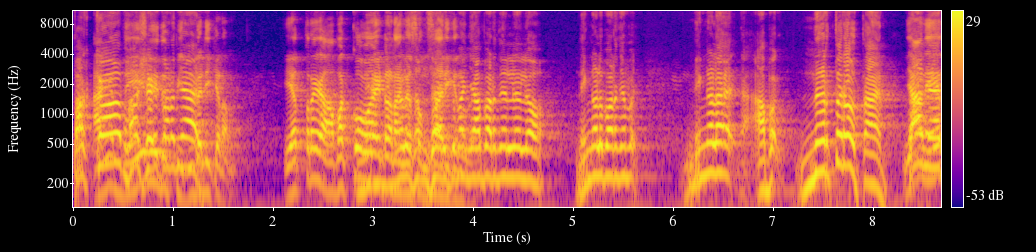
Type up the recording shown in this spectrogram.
പക്കാ ഭാഷയിൽ പറഞ്ഞാൽ എത്രയോ അപക്വമായിട്ടാണ് നിങ്ങൾ അങ്ങ് ഞാൻ സംസാരിക്കുന്നത്? പറഞ്ഞില്ലല്ലോ. നിങ്ങൾ പറഞ്ഞ നിങ്ങളെ അപ നിർത്തരോ താൻ. ഞാൻ ഞാൻ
